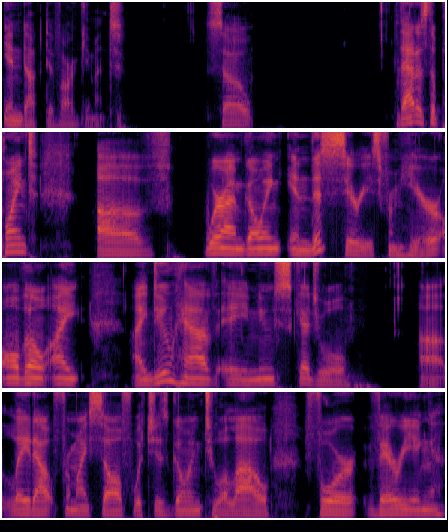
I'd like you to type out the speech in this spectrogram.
inductive argument. So that is the point of where I'm going in this series from here, although I I do have a new schedule uh, laid out for myself, which is going to allow for varying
